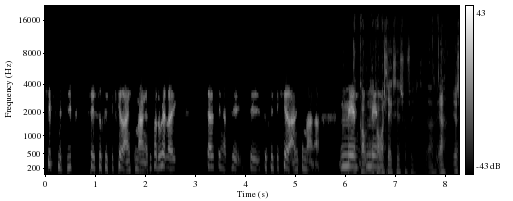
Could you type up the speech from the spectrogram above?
chips med dip til sofistikerede arrangementer, så får du heller ikke salgstænger til, til sofistikerede arrangementer. Men, jeg, kom, men, jeg kommer slet ikke til sofistikeret. Ja, yes.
